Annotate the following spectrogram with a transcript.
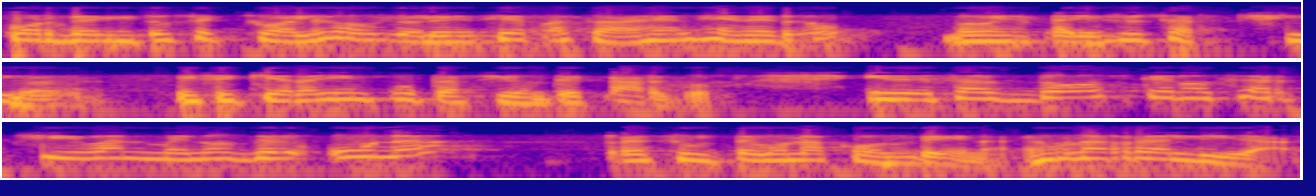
por delitos sexuales o violencia basadas en género, 98 se archivan, ni siquiera hay imputación de cargos. Y de esas dos que no se archivan, menos de una resulta una condena. Es una realidad,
